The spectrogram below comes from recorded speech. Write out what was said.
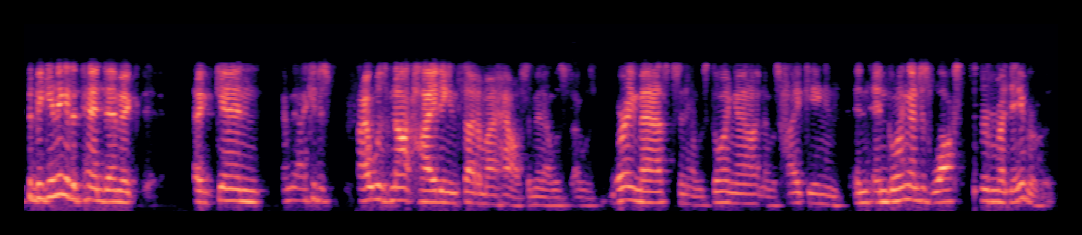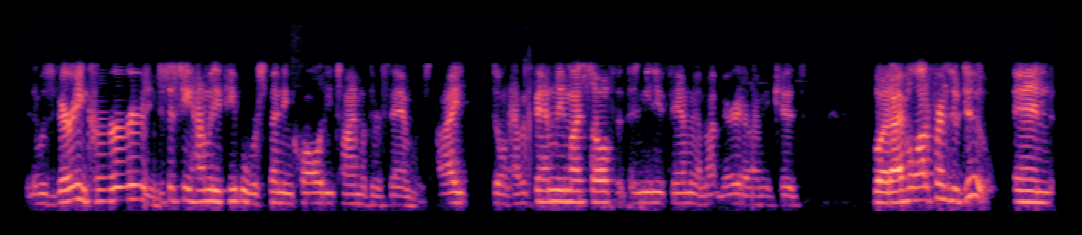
At the beginning of the pandemic, again, I mean, I could just I was not hiding inside of my house. I mean, I was I was wearing masks and I was going out and I was hiking and, and, and going on just walks through my neighborhood. And it was very encouraging just to see how many people were spending quality time with their families. I don't have a family myself, an immediate family. I'm not married. I don't have any kids. But I have a lot of friends who do. And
